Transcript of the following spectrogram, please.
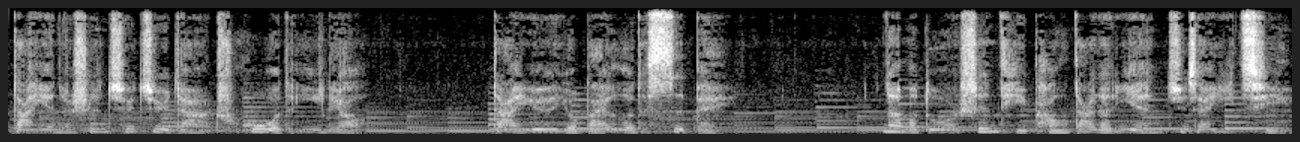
大雁的身躯巨大，出乎我的意料，大约有白鹅的四倍。那么多身体庞大的雁聚在一起，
